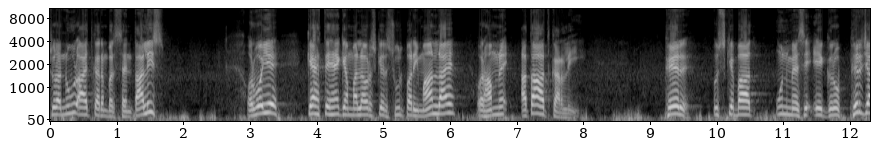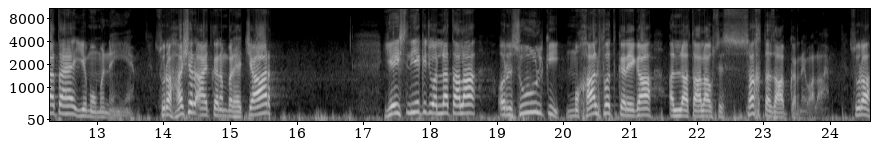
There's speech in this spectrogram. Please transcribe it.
सूरह नूर, आयत का नंबर सैंतालीस। और वो ये कहते हैं कि हम अल्लाह और उसके रसूल पर ईमान लाए और हमने अतात कर ली। फिर उसके बाद उनमें से एक ग्रोह फिर जाता है, ये मोमन नहीं है। सुरह हशर आयत का नंबर है चार। ये इसलिए कि जो अल्लाह ताला और रसूल की मुखालफत करेगा, अल्लाह ताला उसे सख्त अजाब करने वाला है। सुरह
